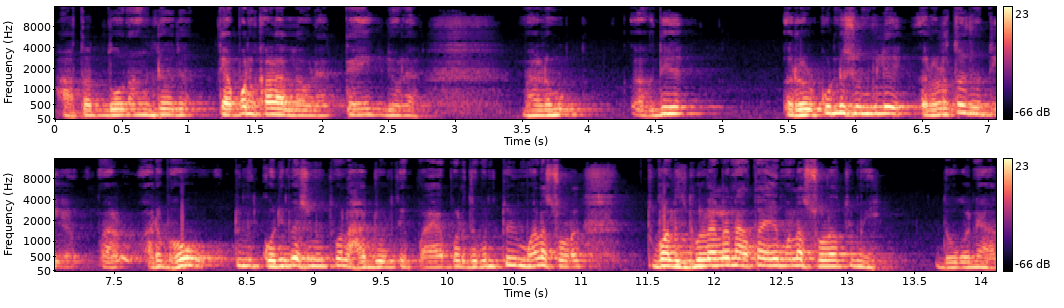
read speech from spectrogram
हातात दोन अंगठ्या होत्या. त्या पण काढायला लावल्या. त्याही ठेवल्या. मॅडम अगदी रडकुंडी सुन गेले. रडतच होती. अरे भाऊ तुम्ही कोणी बी मी तुम्हाला हात जोडते. पाया पडते. पण तुम्ही मला सोडा. तुम्हाला मिळालं ना आता हे मला सोडा तुम्ही. दोघांनी हात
